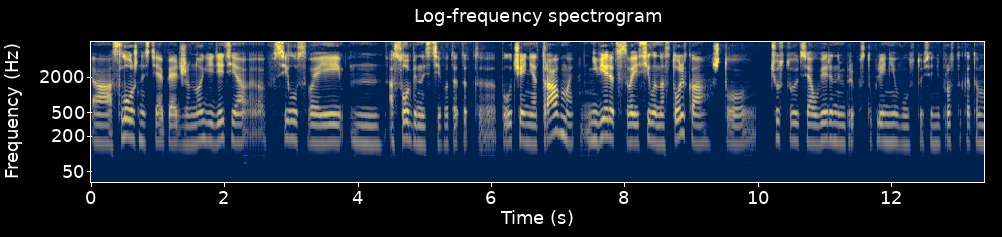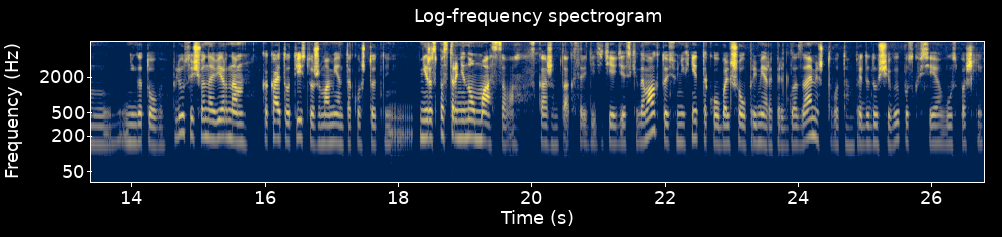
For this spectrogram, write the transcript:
А, сложности, опять же, многие дети э, в силу своей особенности вот этот э, получения травмы не верят в свои силы настолько, что чувствуют себя уверенными при поступлении в ВУЗ, то есть они просто к этому не готовы. Плюс еще, наверное, какая-то вот есть тоже момент такой, что это не распространено массово, скажем так, среди детей в детских домах, то есть у них нет такого большого примера перед глазами, что вот там предыдущий выпуск все в ВУЗ пошли.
